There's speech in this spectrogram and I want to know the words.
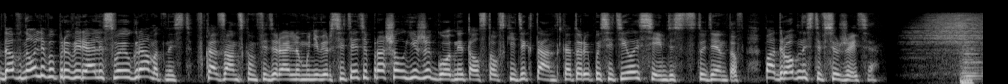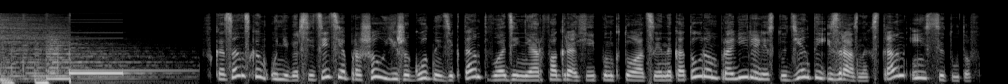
Давно ли вы проверяли свою грамотность? В Казанском федеральном университете прошел ежегодный толстовский диктант, который посетило 70 студентов. Подробности в сюжете. В Казанском университете прошел ежегодный диктант владения орфографией и пунктуацией, на котором проверили студенты из разных стран и институтов.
